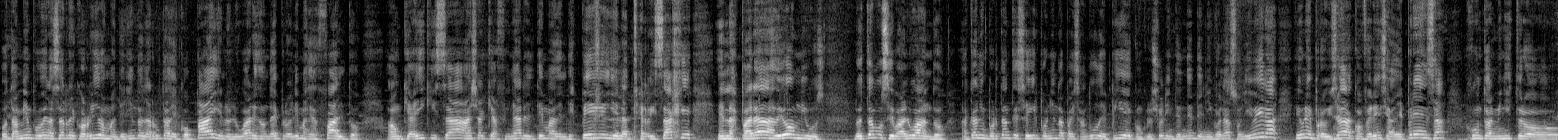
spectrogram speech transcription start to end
O también poder hacer recorridos manteniendo la ruta de Copay en los lugares donde hay problemas de asfalto. Aunque ahí quizá haya que afinar el tema del despegue y el aterrizaje en las paradas de ómnibus. Lo estamos evaluando. Acá lo importante es seguir poniendo a Paysandú de pie, concluyó el intendente Nicolás Olivera en una improvisada conferencia de prensa junto al ministro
